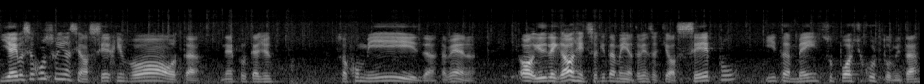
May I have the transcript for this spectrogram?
E aí você construindo assim, ó, cerca em volta, né? Protege sua comida, tá vendo? Ó, e legal, gente, isso aqui também, ó, tá vendo isso aqui, ó, cepo e também suporte de curtume, tá?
